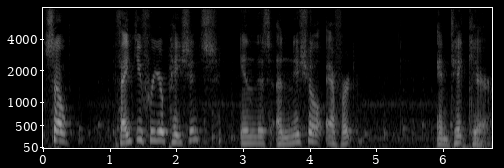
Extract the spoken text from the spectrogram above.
So, thank you for your patience in this initial effort and take care.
